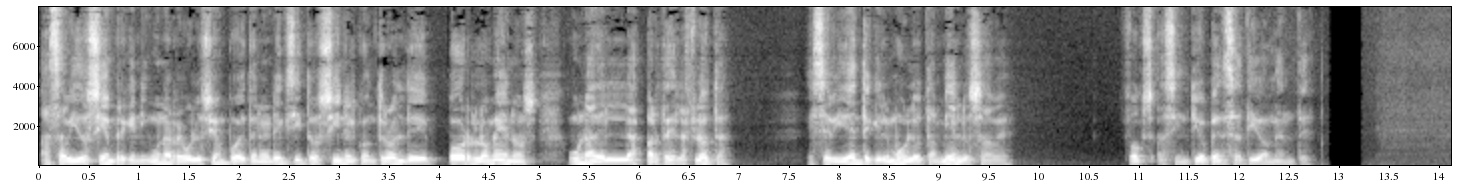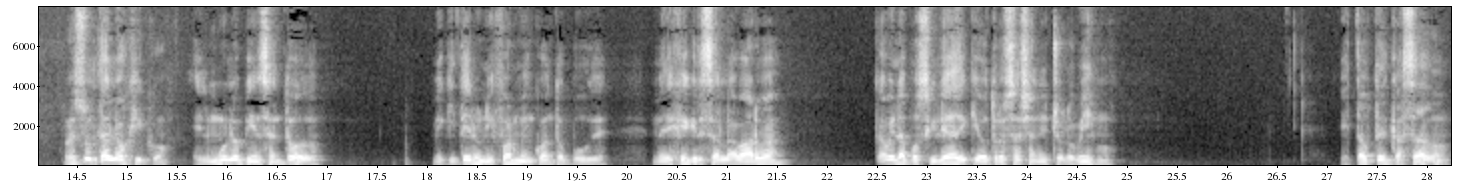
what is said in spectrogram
ha sabido siempre que ninguna revolución puede tener éxito sin el control de, por lo menos, una de las partes de la flota. Es evidente que el mulo también lo sabe. Fox asintió pensativamente. Resulta lógico, el mulo piensa en todo. Me quité el uniforme en cuanto pude, me dejé crecer la barba. Cabe la posibilidad de que otros hayan hecho lo mismo. ¿Está usted casado?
